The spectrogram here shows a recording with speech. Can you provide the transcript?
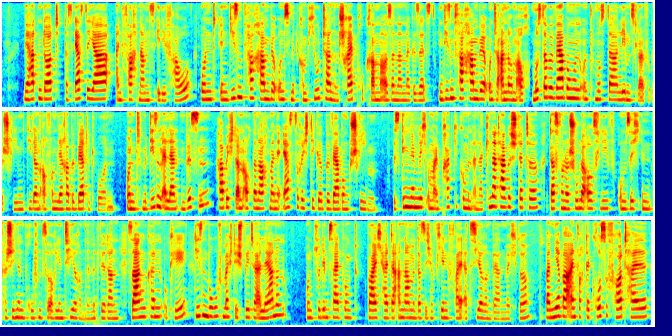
Wir hatten dort das erste Jahr ein Fach namens EDV und in diesem Fach haben wir uns mit Computern und Schreibprogrammen auseinandergesetzt. In diesem Fach haben wir unter anderem auch Musterbewerbungen und Musterlebensläufe geschrieben, die dann auch vom Lehrer bewertet wurden. Und mit diesem erlernten Wissen habe ich dann auch danach meine erste richtige Bewerbung geschrieben. Es ging nämlich um ein Praktikum in einer Kindertagesstätte, das von der Schule aus lief, um sich in verschiedenen Berufen zu orientieren, damit wir dann sagen können, okay, diesen Beruf möchte ich später erlernen. Und zu dem Zeitpunkt war ich halt der Annahme, dass ich auf jeden Fall Erzieherin werden möchte. Bei mir war einfach der große Vorteil,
